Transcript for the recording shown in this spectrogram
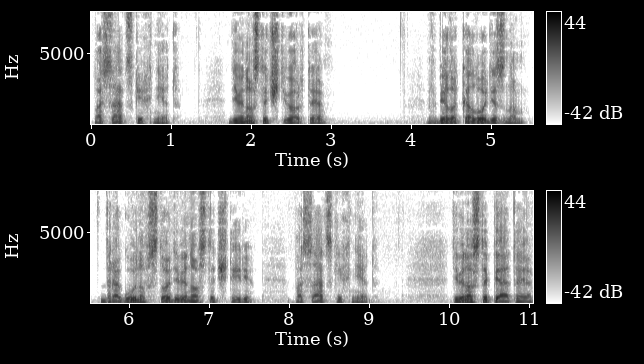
Посадских нет. 94. -е. В Белоколодезном. Драгунов 194. Посадских нет. 95. -е.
